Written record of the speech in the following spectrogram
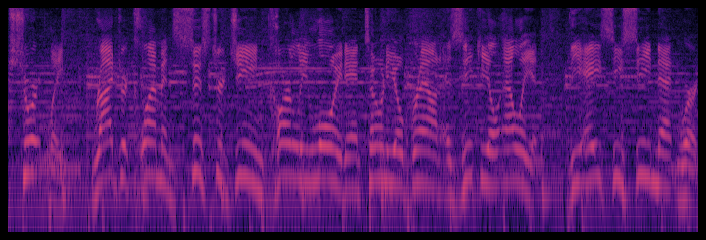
shortly. Roger Clemens, Sister Jean, Carli Lloyd, Antonio Brown, Ezekiel Elliott, the ACC Network,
